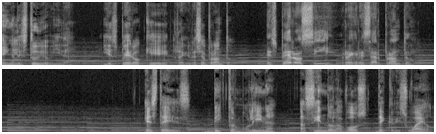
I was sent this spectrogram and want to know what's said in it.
en el estudio vida y espero que regrese pronto. Espero sí regresar pronto. Este es Víctor Molina haciendo la voz de Chris Wilde,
